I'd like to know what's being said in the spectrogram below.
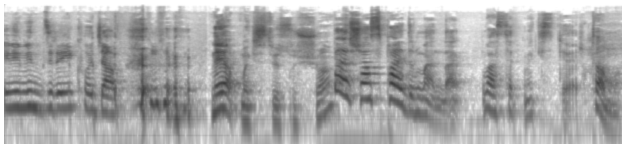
Evimin direği kocam. ne yapmak istiyorsun şu an? Ben şu an Spider-Man'den bahsetmek istiyorum. Tamam.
